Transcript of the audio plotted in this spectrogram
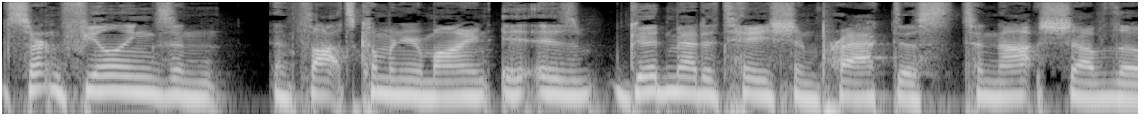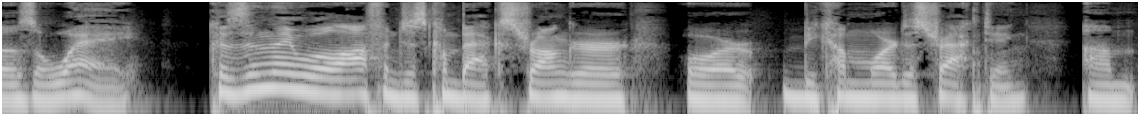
certain feelings and and thoughts come in your mind, it is good meditation practice to not shove those away because then they will often just come back stronger or become more distracting. Um,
